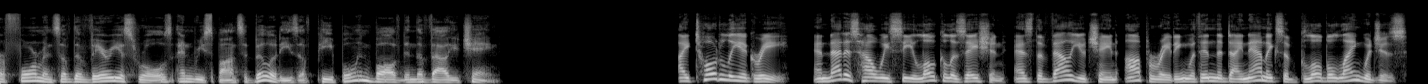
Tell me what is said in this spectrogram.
performance of the various roles and responsibilities of people involved in the value chain. I totally agree and that is how we see localization as the value chain operating within the dynamics of global languages.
